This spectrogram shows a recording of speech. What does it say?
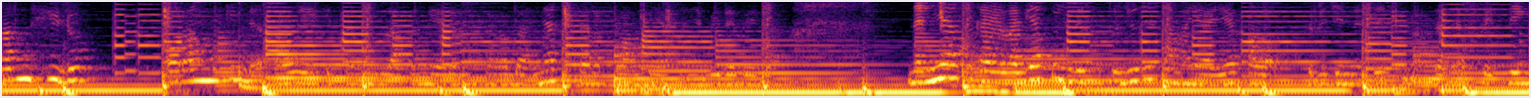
kan hidup orang mungkin nggak tahu ya kita di belakang dia ada masalah banyak cara pelampiasannya beda-beda. Dan ya sekali lagi aku juga setuju sih sama Yaya kalau virginity is not everything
